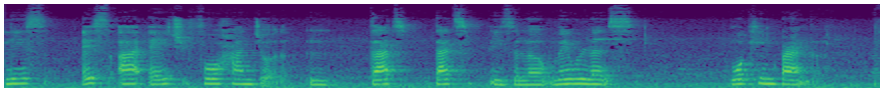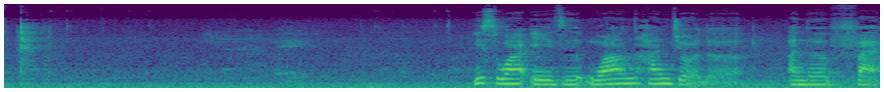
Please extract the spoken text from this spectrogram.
this SIH 400 that that is the wavelength working band. This one is 105.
